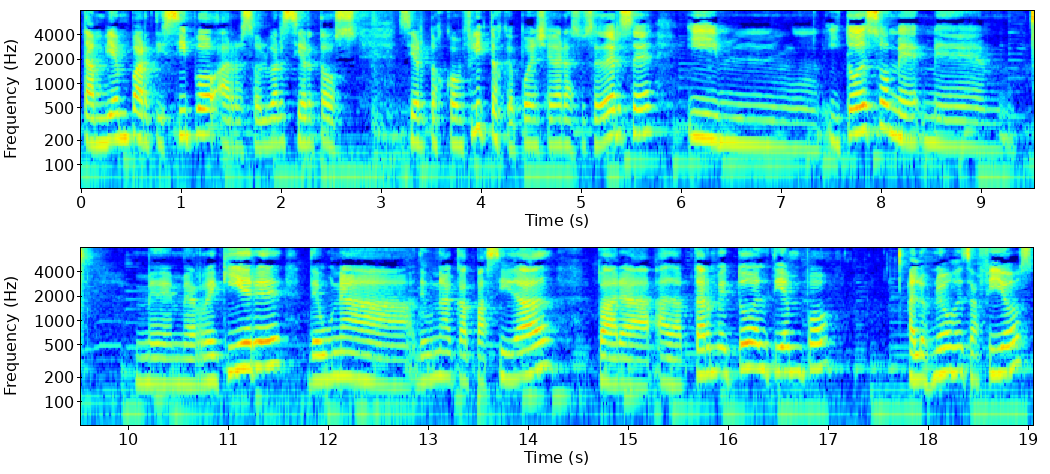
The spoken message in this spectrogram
también participo a resolver ciertos, ciertos conflictos que pueden llegar a sucederse y, mm, todo eso me, me, requiere de una, de una capacidad para adaptarme todo el tiempo a los nuevos desafíos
